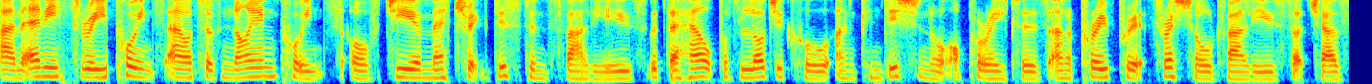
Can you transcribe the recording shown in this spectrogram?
any three points out of nine points of geometric distance values with the help of logical and conditional operators and appropriate threshold values such as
